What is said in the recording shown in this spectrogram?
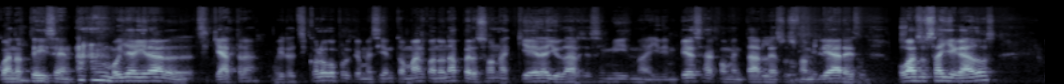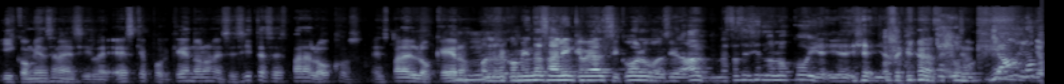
cuando te dicen, voy a ir al psiquiatra, voy a ir al psicólogo porque me siento mal. Cuando una persona quiere ayudarse a sí misma y empieza a comentarle a sus familiares o a sus allegados, y comienzan a decirle, es que ¿por qué no lo necesitas? Es para locos, es para el loquero. O le recomiendas a alguien que vea al psicólogo, decir, ah, me estás diciendo loco y, y, y ya se queda así como... ¿Yo? ¿Loco?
